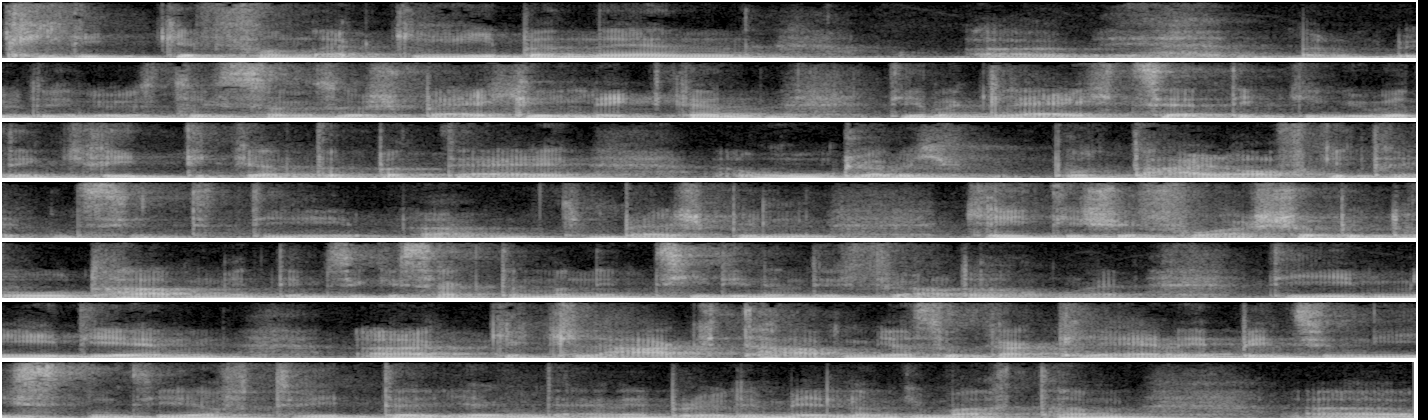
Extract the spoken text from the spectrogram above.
Clique von ergebenen man würde in Österreich sagen, so Speichelleckern, die aber gleichzeitig gegenüber den Kritikern der Partei unglaublich brutal aufgetreten sind, die ähm, zum Beispiel kritische Forscher bedroht haben, indem sie gesagt haben, man entzieht ihnen die Förderungen, die Medien äh, geklagt haben, ja sogar kleine Pensionisten, die auf Twitter irgendeine blöde Meldung gemacht haben, äh,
